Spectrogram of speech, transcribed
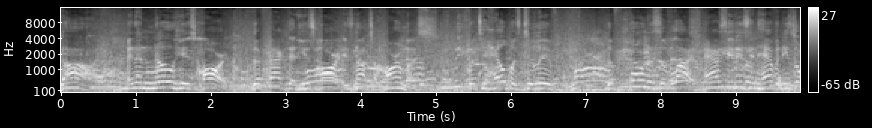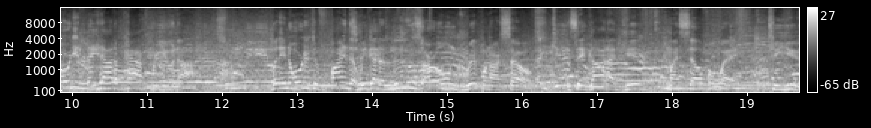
God and then know His heart, the fact that His heart is not to harm us, but to help us to live the fullness of life as it is in heaven, He's already laid out a path for you and I. But in order to find that, we got to lose our own grip on ourselves and say, God, I give myself away to you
